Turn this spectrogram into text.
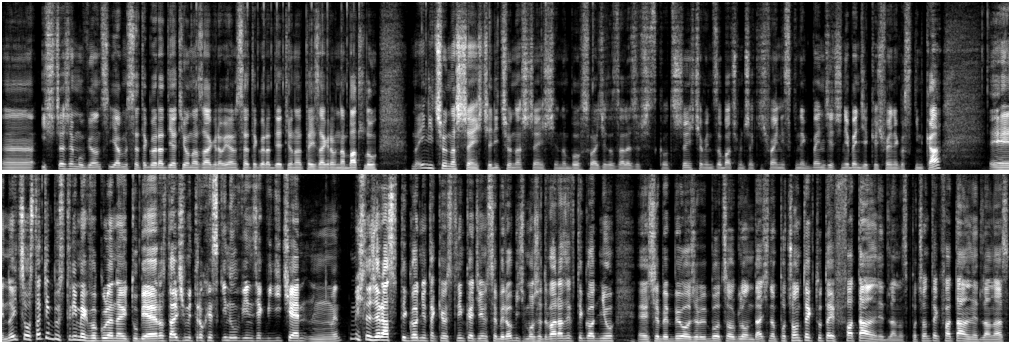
E, I szczerze mówiąc, ja bym sobie tego Radiationa zagrał. Ja bym sobie tego Radiationa tutaj zagrał na battlu. No i liczył na szczęście, liczył na szczęście, no bo słuchajcie, to zależy wszystko od szczęścia, więc zobaczmy, czy jakiś fajny skinek będzie, czy nie będzie jakiegoś fajnego skinka. E, No i co, ostatnio był streamek w ogóle na YouTubie, rozdaliśmy trochę skinów, więc jak widzicie, mm, myślę, że raz w tygodniu takiego streamka będziemy sobie robić, może dwa razy w tygodniu, e, żeby było, żeby było co oglądać. No początek tutaj fatalny dla nas, początek fatalny dla nas,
